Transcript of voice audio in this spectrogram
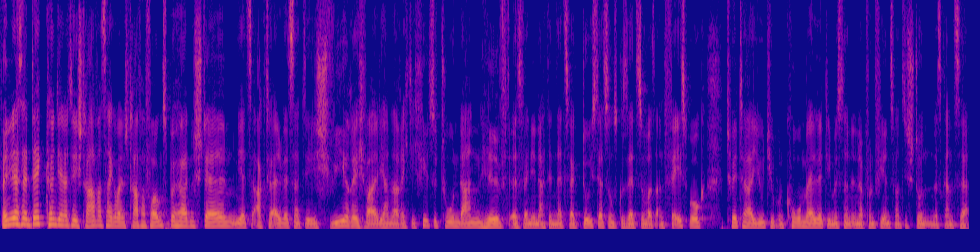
Wenn ihr das entdeckt, könnt ihr natürlich Strafanzeige bei den Strafverfolgungsbehörden stellen. Jetzt aktuell wird es natürlich schwierig, weil die haben da richtig viel zu tun. Dann hilft es, wenn ihr nach dem Netzwerkdurchsetzungsgesetz sowas an Facebook, Twitter, YouTube und Co. meldet. Die müssen dann innerhalb von 24 Stunden das Ganze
